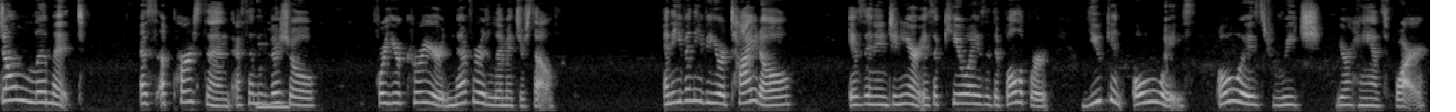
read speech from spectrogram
don't limit as a person, as an mm-hmm. individual, for your career, never limit yourself. And even if your title is an engineer, is a QA, is a developer, you can always, always reach your hands far.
